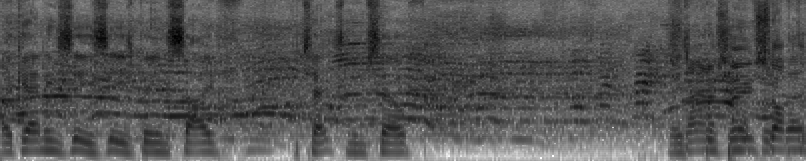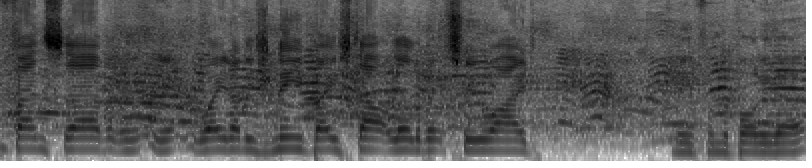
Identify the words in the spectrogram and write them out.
Again, he's he's, he's being safe, protecting himself. He's Trying to pushing boost off the fence. fence there, but uh, Wade had his knee based out a little bit too wide. Knee from the body there.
